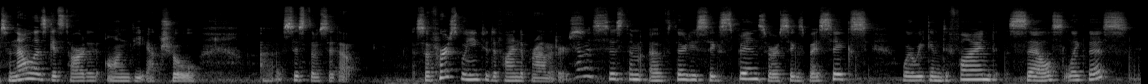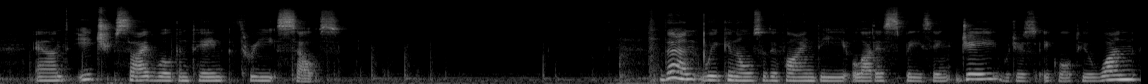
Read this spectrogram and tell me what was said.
So now let's get started on the actual uh, system setup. So first we need to define the parameters. We have a system of 36 spins or 6 by 6 where we can define cells like this and each side will contain three cells. Then we can also define the lattice spacing j, which is equal to 1.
